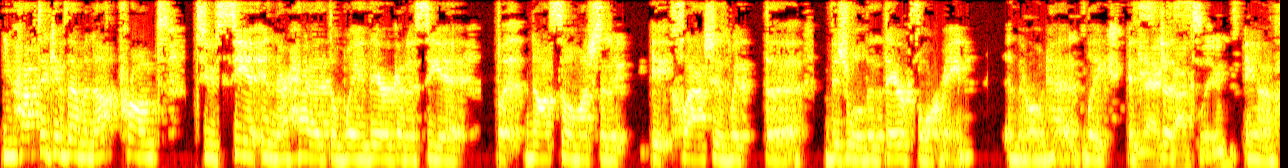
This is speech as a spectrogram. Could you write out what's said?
you have to give them enough prompt to see it in their head the way they're going to see it, but not so much that it, it clashes with the visual that they're forming in their own head. Like, it's yeah, just, exactly. yeah,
